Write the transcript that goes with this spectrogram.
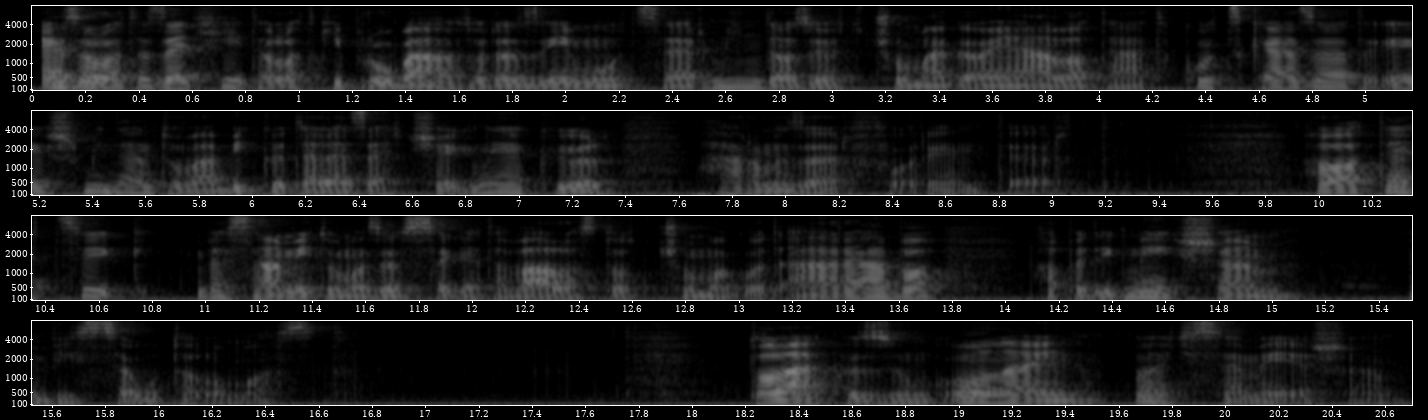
Ez alatt az egy hét alatt kipróbálhatod az Z-módszer mind az öt csomag ajánlatát kockázat és minden további kötelezettség nélkül 3000 forintért. Ha tetszik, beszámítom az összeget a választott csomagod árába, ha pedig mégsem, visszautalom azt. Találkozzunk online vagy személyesen.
